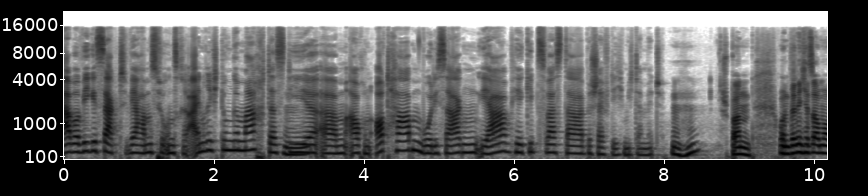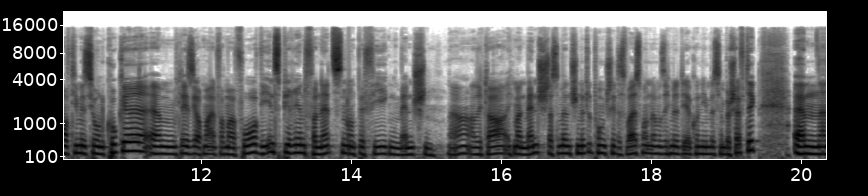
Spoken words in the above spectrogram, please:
Aber wie gesagt, wir haben es für unsere Einrichtung gemacht, dass die mhm. ähm, auch einen Ort haben, wo die sagen, ja, hier gibt's was, da beschäftige ich mich damit. Mhm. Spannend. Und wenn ich jetzt auch mal auf die Mission gucke, ähm, ich lese sie auch mal einfach mal vor, wie inspirieren, vernetzen und befähigen Menschen. Ja, also klar, ich meine, Mensch, dass der Mensch im Mittelpunkt steht, das weiß man, wenn man sich mit der Diakonie ein bisschen beschäftigt. Ähm,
